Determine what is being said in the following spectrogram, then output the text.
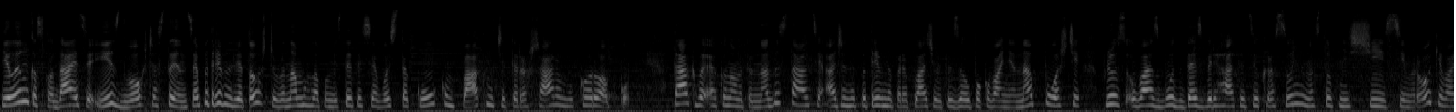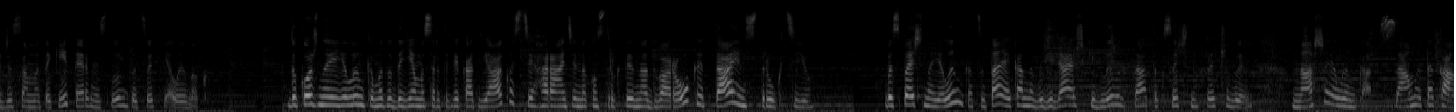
Ялинка складається із двох частин. Це потрібно для того, щоб вона могла поміститися в ось таку компактну чотиришарову коробку. Так ви економите на доставці, адже не потрібно переплачувати за упакування на пошті. Плюс у вас буде де зберігати цю красуню наступні 6-7 років, адже саме такий термін служби цих ялинок. До кожної ялинки ми додаємо сертифікат якості, гарантію на конструктив на 2 роки та інструкцію. Безпечна ялинка це та, яка не виділяє шкідливих та токсичних речовин. Наша ялинка саме така.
